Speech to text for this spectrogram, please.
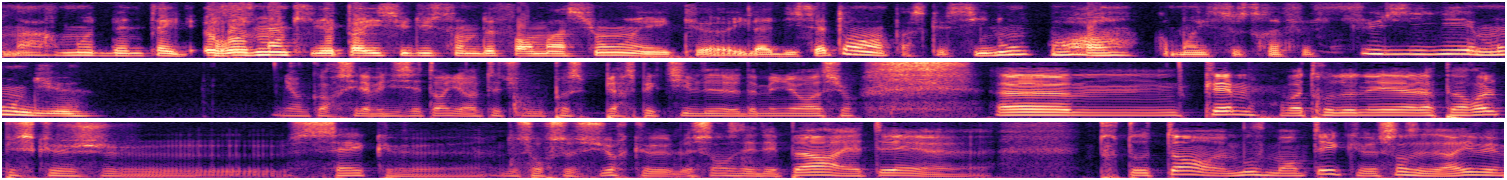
Mahmoud Bentaïg. Heureusement qu'il n'est pas issu du centre de formation et qu'il a 17 ans, hein, parce que sinon, oh, comment il se serait fait fusiller, mon Dieu. Et encore, s'il avait 17 ans, il y aurait peut-être une pers- perspective d'amélioration. Euh, Clem, on va te redonner la parole puisque je sais que, de source sûre, que le sens des départs a été euh, tout autant mouvementé que le sens des arrivées.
